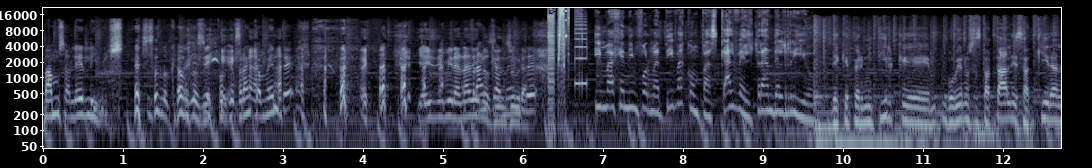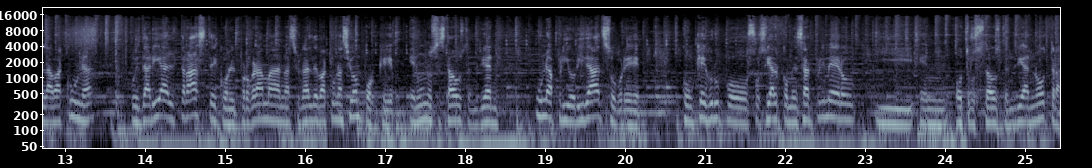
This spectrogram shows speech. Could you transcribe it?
vamos a leer libros. Eso es lo que vamos a hacer, porque francamente... y ahí sí, mira, nadie nos censura. Imagen informativa con Pascal Beltrán del Río. De que permitir que gobiernos estatales adquieran la vacuna, pues daría el traste con el Programa Nacional de Vacunación, porque en unos estados tendrían una prioridad sobre con qué grupo social comenzar primero y en otros estados tendrían otra.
